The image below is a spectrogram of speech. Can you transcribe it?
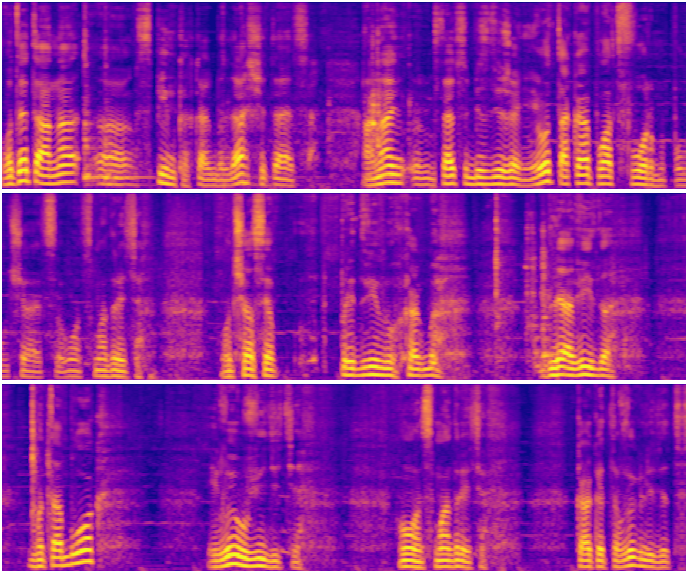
Вот это она э, спинка как бы да считается. Она э, остается без движения. И вот такая платформа получается. Вот смотрите. Вот сейчас я придвину как бы для вида мотоблок и вы увидите. Вот смотрите как это выглядит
